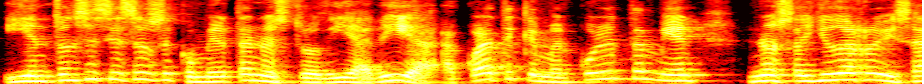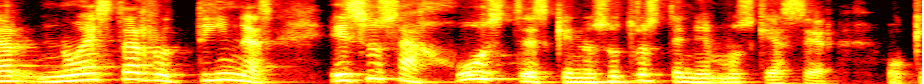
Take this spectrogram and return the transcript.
y entonces eso se convierta en nuestro día a día. Acuérdate que Mercurio también nos ayuda a revisar nuestras rutinas, esos ajustes que nosotros tenemos que hacer, ¿ok?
